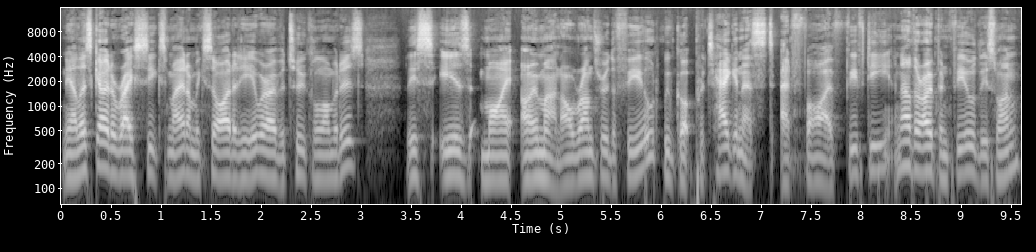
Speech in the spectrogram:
Now, let's go to race six, mate. I'm excited here. We're over two kilometres. This is my Oman. I'll run through the field. We've got Protagonist at 550. Another open field, this one.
